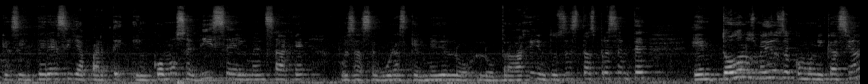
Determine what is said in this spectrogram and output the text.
que se interese y aparte en cómo se dice el mensaje, pues aseguras que el medio lo, lo trabaje y entonces estás presente en todos los medios de comunicación.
